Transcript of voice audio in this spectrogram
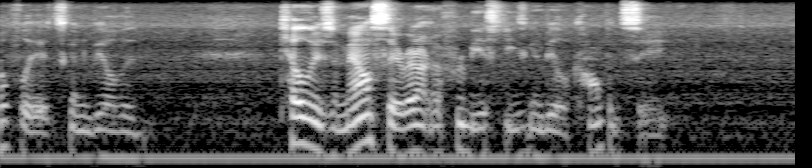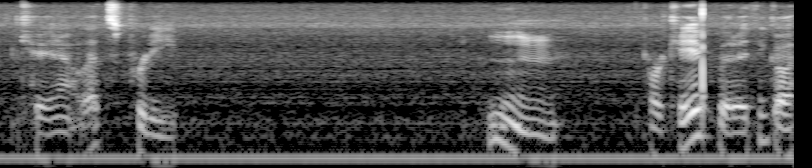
Hopefully it's going to be able to tell there's a mouse there, but I don't know if FreeBSD is going to be able to compensate. Okay, now that's pretty, hmm, archaic, but I think I'll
